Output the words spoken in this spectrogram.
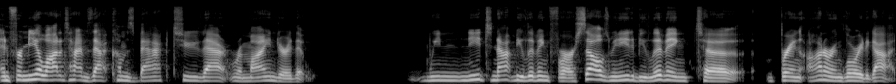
And for me, a lot of times that comes back to that reminder that we need to not be living for ourselves. We need to be living to bring honor and glory to God.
